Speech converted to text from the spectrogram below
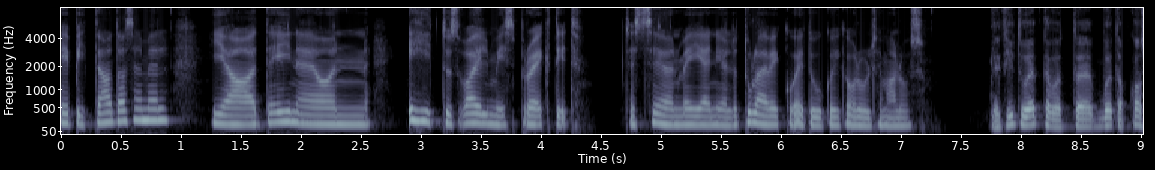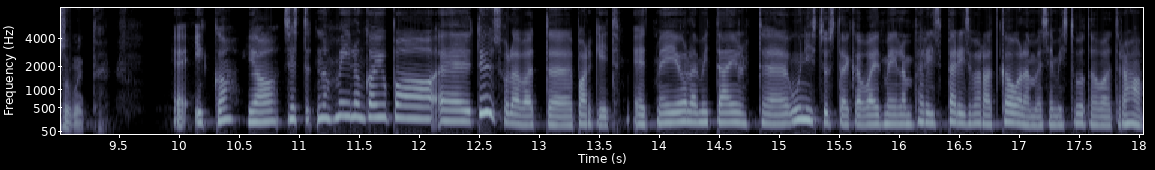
EBITDA tasemel ja teine on ehitusvalmis projektid, sest see on meie nii-öelda tuleviku edu kõige olulisem alus. et iduettevõte mõõdab kasumit? Eh, ikka ja, sest noh, meil on ka juba eh, töös olevad eh, pargid, et me ei ole mitte ainult unistustega, vaid meil on päris, päris varad ka olemas ja mis toodavad raha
